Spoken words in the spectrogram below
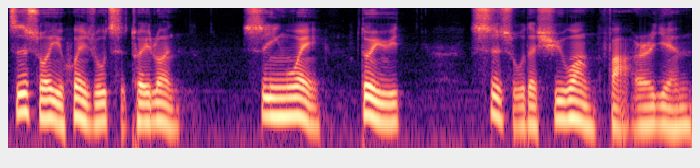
之所以会如此推论，是因为对于世俗的虚妄法而言，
